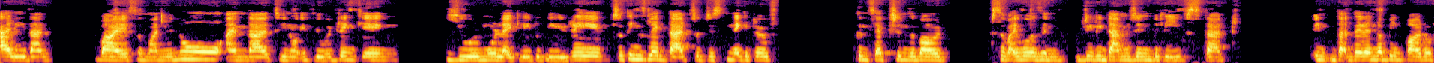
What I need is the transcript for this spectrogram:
alley than by someone you know, and that, you know, if you were drinking, you were more likely to be raped. So things like that. So just negative conceptions about survivors and really damaging beliefs that in that they end up being part of,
